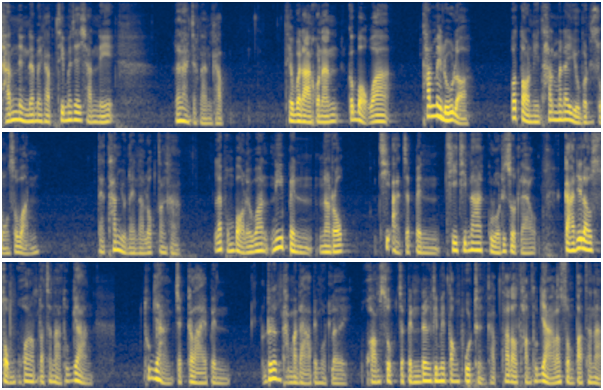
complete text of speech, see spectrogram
ชั้นหนึ่งได้ไหมครับ ที่ไม่ใช่ชั้นนี้ และหลังจากนั้นครับ เทวดาคนนั้นก็บอกว่าท่านไม่รู้เหรอ ว่าตอนนี้ท่านไม่ได้อยู่บนสวงสวรรค์ แต่ท่านอยู่ในนรกต่างหากและผมบอกเลยว่านี่เป็นนรกที่อาจจะเป็นที่ที่น่ากลัวที่สุดแล้ว การที่เราสมความปรารถนาทุกอย่าง ทุกอย่างจะกลายเป็นเรื่องธรรมดาไปหมดเลย ความสุขจะเป็นเรื่องที่ไม่ต้องพูดถึงครับ ถ้าเราทำทุกอย่างแล้วสมปรารถนา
